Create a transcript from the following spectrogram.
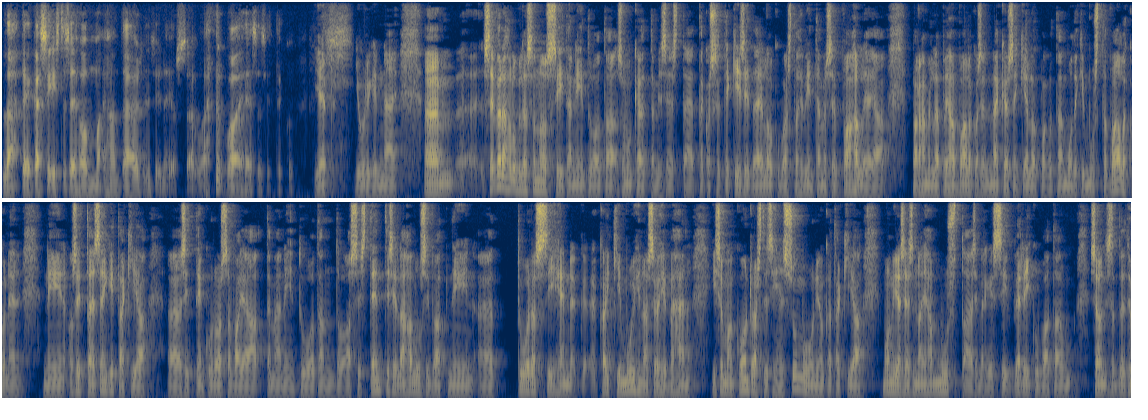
lähtee käsistä se homma ihan täysin siinä jossain vaiheessa sitten. Kun... Jep, juurikin näin. Öm, sen verran haluan vielä sanoa siitä niin tuota sumun käyttämisestä, että koska se teki siitä elokuvasta hyvin tämmöisen vaalea ja parhaimmillaan ihan valkoisen näköisen elokuva, kun tämä on muutenkin musta-valkoinen, niin osittain senkin takia äh, sitten Kurosava ja tämä niin tuotantoassistentti siellä halusivat niin äh, tuoda siihen kaikkiin muihin asioihin vähän isomman kontrasti siihen sumuun, jonka takia moni asia on ihan mustaa. Esimerkiksi verikuvat on, se on tehty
